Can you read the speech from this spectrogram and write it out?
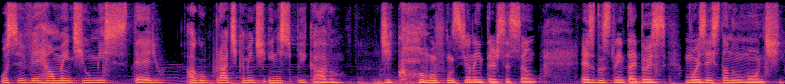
você vê realmente o mistério, algo praticamente inexplicável uhum. de como funciona a intercessão. Êxodo 32, Moisés está num monte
